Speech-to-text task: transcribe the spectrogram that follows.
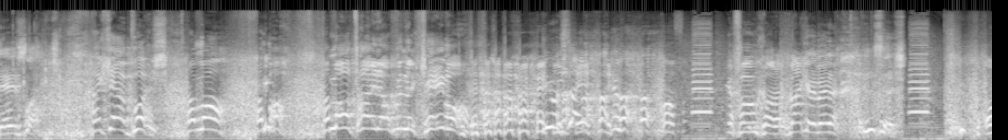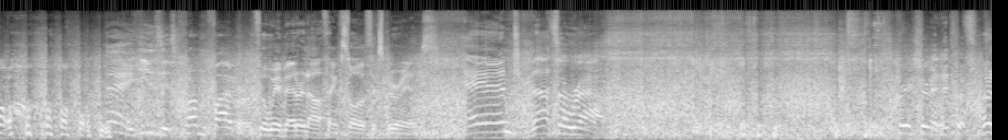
Dave's like, I can't push. I'm all, I'm all, I'm all tied up in the cable. he was like, oh, f- a phone call. I'm back in a minute. He says, oh. Hey, easy. It's carbon fiber. I feel way better now thanks to all this experience. and that's a wrap. Pretty sure it hit the front.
